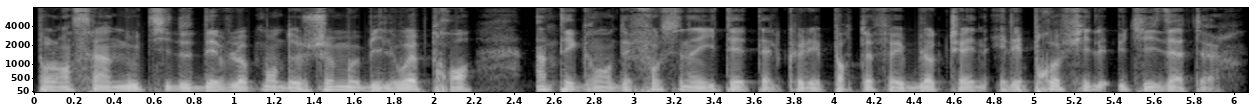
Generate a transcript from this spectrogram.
pour lancer un outil de développement de jeux mobiles Web3 intégrant des fonctionnalités telles que les portefeuilles blockchain et les profils utilisateurs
